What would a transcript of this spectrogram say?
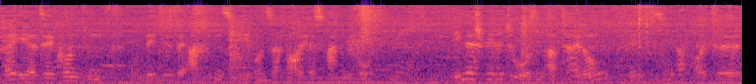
Verehrte Kunden, bitte beachten Sie unser neues Angebot. In der Spirituosenabteilung finden Sie ab heute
